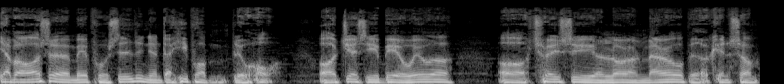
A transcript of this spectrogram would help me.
Jeg var også med på sidelinjen, da hiphoppen blev hård, og Jesse B. Weaver og Tracy og Lauren Marrow, bedre kendt som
